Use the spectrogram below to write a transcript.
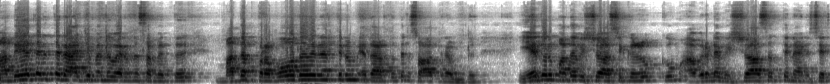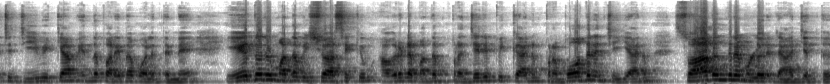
മതേതരത്തെ രാജ്യം എന്ന് വരുന്ന സമയത്ത് മതപ്രബോധനത്തിനും യഥാർത്ഥത്തിൽ സ്വാതന്ത്ര്യമുണ്ട്. ഏതൊരു മതവിശ്വാസികൾക്കും അവരുടെ വിശ്വാസത്തിനനുസരിച്ച് ജീവിക്കാം എന്ന് പറയുന്ന പോലെ തന്നെ ഏതൊരു മതവിശ്വാസിക്കും അവരുടെ മതം പ്രചരിപ്പിക്കാനും പ്രബോധനം ചെയ്യാനും സ്വാതന്ത്ര്യമുള്ള ഒരു രാജ്യത്ത്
